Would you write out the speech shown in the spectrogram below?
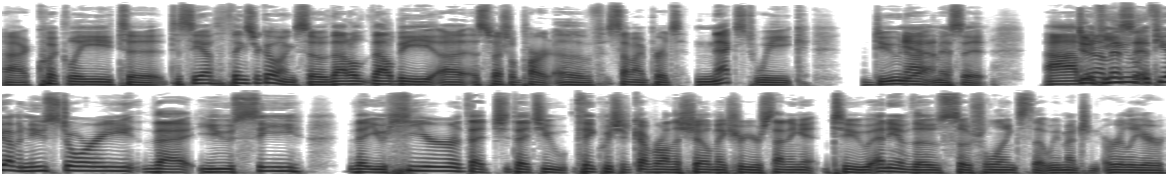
uh, quickly to to see how things are going. So that'll that'll be a, a special part of Semi Perts next week. Do not Yeah. miss it. Um, Do if not you miss it. if you have a news story that you see that you hear that that you think we should cover on the show, make sure you're sending it to any of those social links that we mentioned earlier.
